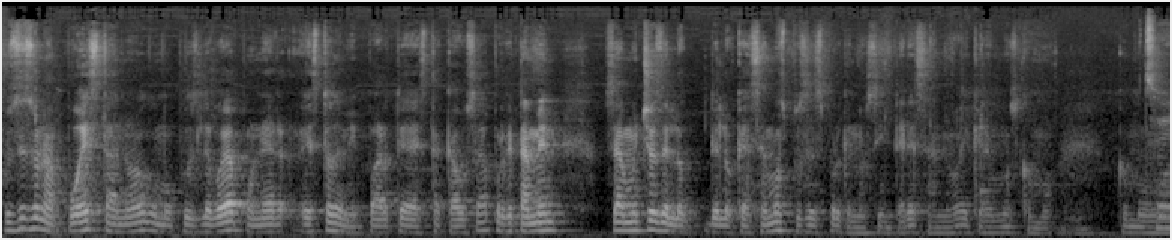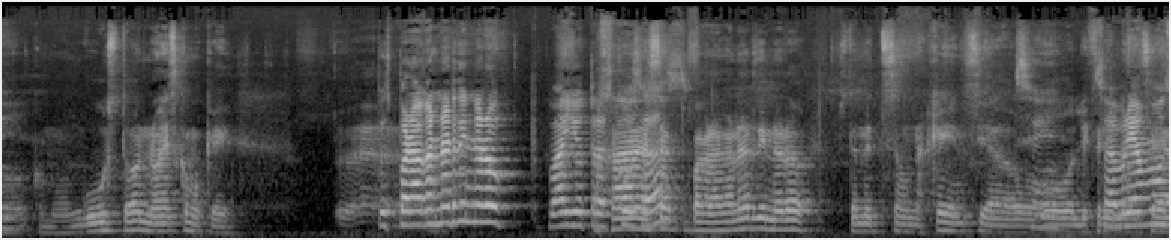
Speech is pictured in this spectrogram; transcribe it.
pues es una apuesta, ¿no? Como pues le voy a poner esto de mi parte a esta causa, porque también, o sea, muchos de lo, de lo que hacemos pues es porque nos interesa, ¿no? Y queremos como, como, como un gusto, no es como que... Pues para ganar dinero hay otras cosas. Exacto, para ganar dinero pues, te metes a una agencia o, le Sabríamos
